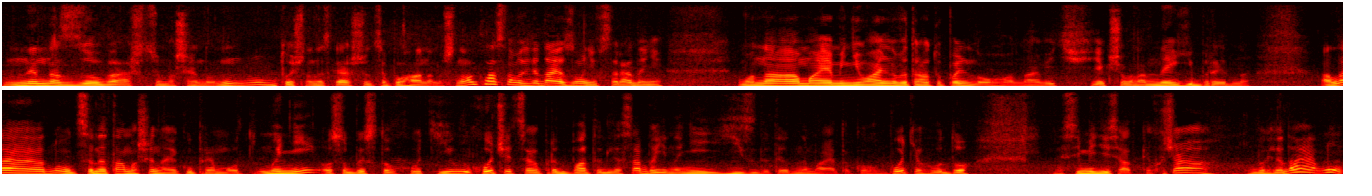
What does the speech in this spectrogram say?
не назовеш цю машину. Ну, точно не скажеш, що це погана машина. Вона класно виглядає в зоні всередині. Вона має мінімальну витрату пального, навіть якщо вона не гібридна. Але ну, це не та машина, яку прямо от мені особисто хотів, хочеться придбати для себе і на ній їздити. Немає такого потягу до 70-ки. Хоча виглядає ну,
